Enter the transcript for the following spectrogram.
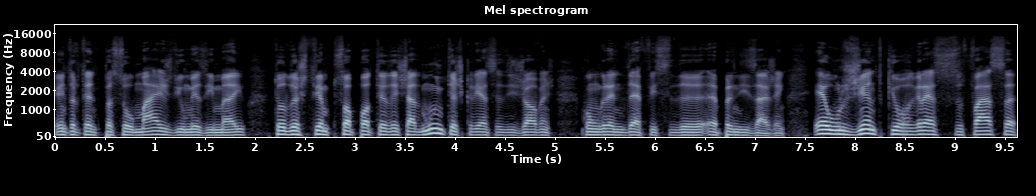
entretanto passou mais de um mês e meio. Todo este tempo só pode ter deixado muitas crianças e jovens com um grande déficit de aprendizagem. É urgente que o regresso se faça,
